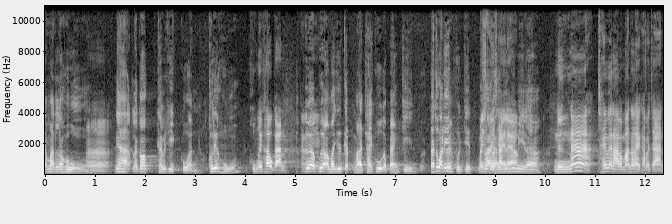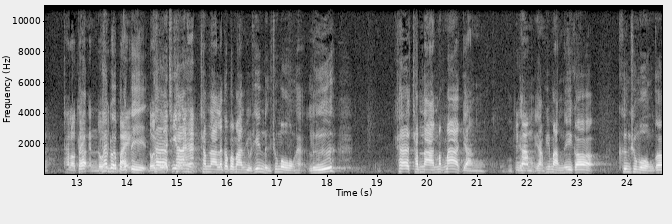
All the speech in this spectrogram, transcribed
น้ำมันละหุงอ่าเนี่ยฮะแล้วก็ใช้วิธีกวนเขาเรียกหุง หุงให้เข้ากัน เพื่อเพื่อเอามายึดกับมาใช้คู่กับแป้งจีน แต่ทุกวันนี้ แป้งฝุ่นจิตไม่ใช่แล้วใช้แล้ว ไม่มีแล้ว หนึ่งหน้าใช้เวลาประมาณเท่าไหร่ครับอาจารย์ ถ้าเราแต่งกันโดยถ้าโดยทั่วปไปกติโดยถ้ามืออาชีพถ้านะฮะ ชำนาญแล้วก็ประมาณอยู่ที่หนึ่งชั่วโมงฮะหรือถ้าชำนาญมาก ๆ อย่างพี่อย่ามังมอย่างพี่มัมนี่ก็ครึ่งชั่วโมงก็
